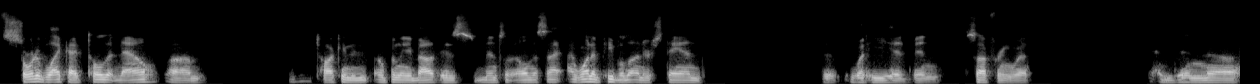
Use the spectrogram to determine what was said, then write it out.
sort of like I've told it now, um, talking openly about his mental illness. I, I wanted people to understand the, what he had been suffering with. And then uh,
